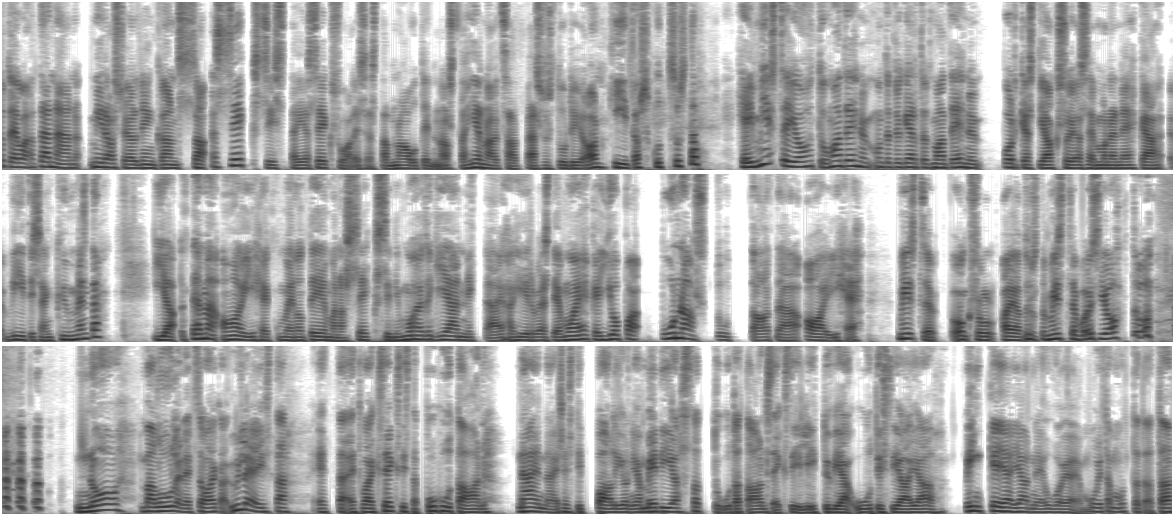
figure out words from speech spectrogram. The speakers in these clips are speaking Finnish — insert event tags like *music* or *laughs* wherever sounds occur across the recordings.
Jutellaan tänään Mira Sjöldin kanssa seksistä ja seksuaalisesta nautinnosta. Hienoa, että sä oot päässyt studioon. Kiitos kutsusta. Hei, mistä se johtuu? Mä oon tehnyt, mun täytyy kertoa, että mä oon tehnyt podcast-jaksoja semmoinen ehkä viitisen kymmentä. Ja tämä aihe, kun meillä on teemana seksi, niin mua jotenkin jännittää ihan hirveästi. Ja mua ehkä jopa punastuttaa tämä aihe. Mistä se, onko sulla ajatusta, mistä se voisi johtua? *laughs* No, mä luulen, että se on aika yleistä, että, että vaikka seksistä puhutaan näennäisesti paljon ja mediassa tuutataan seksiin liittyviä uutisia ja vinkkejä ja neuvoja ja muita, mutta tota,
